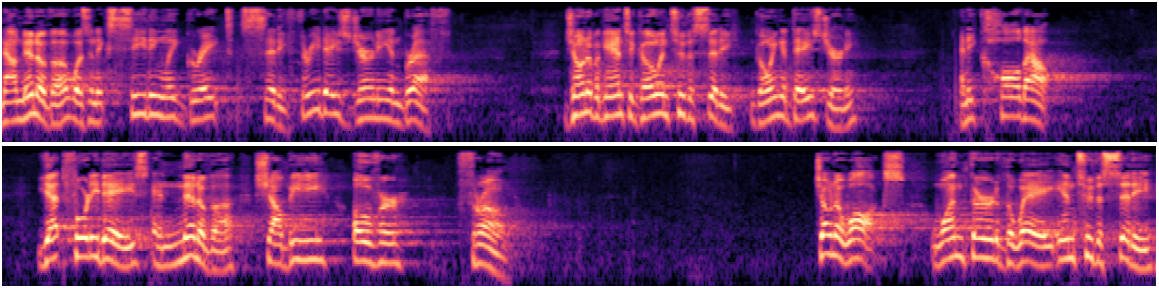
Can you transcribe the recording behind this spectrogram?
Now Nineveh was an exceedingly great city, three days journey in breadth. Jonah began to go into the city, going a day's journey, and he called out, Yet 40 days and Nineveh shall be overthrown. Jonah walks one third of the way into the city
